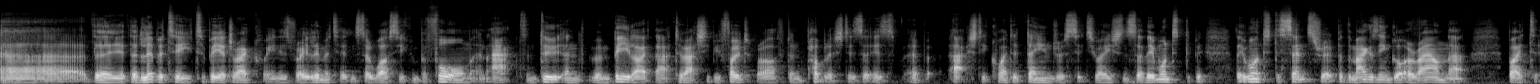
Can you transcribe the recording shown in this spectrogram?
uh, the the liberty to be a drag queen is very limited, and so whilst you can perform and act and do and, and be like that, to actually be photographed and published is is actually quite a dangerous situation. So they wanted to be they wanted to censor it, but the magazine got around that by t-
